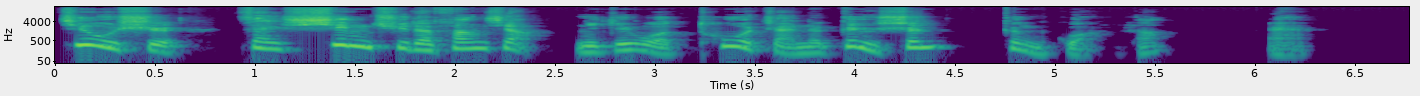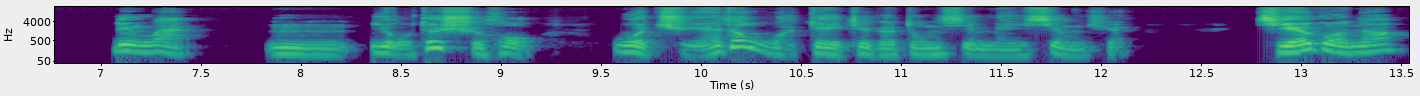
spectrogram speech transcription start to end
就是在兴趣的方向，你给我拓展的更深更广了。哎，另外，嗯，有的时候我觉得我对这个东西没兴趣。结果呢？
